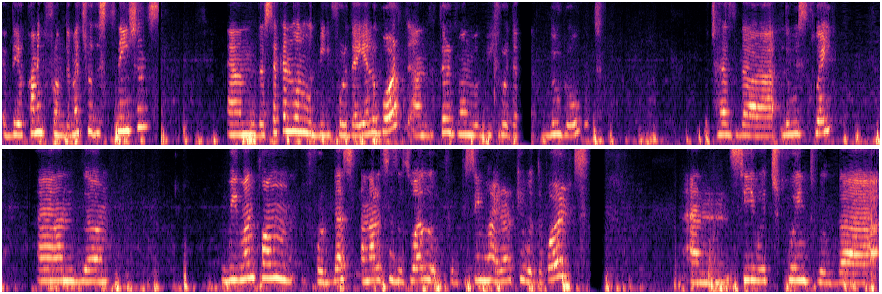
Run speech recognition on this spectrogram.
if they're coming from the metro destinations. And the second one would be for the yellow board and the third one would be for the blue road, which has the lowest weight. And um, we went on for this analysis as well for the same hierarchy with the parts and see which point would the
